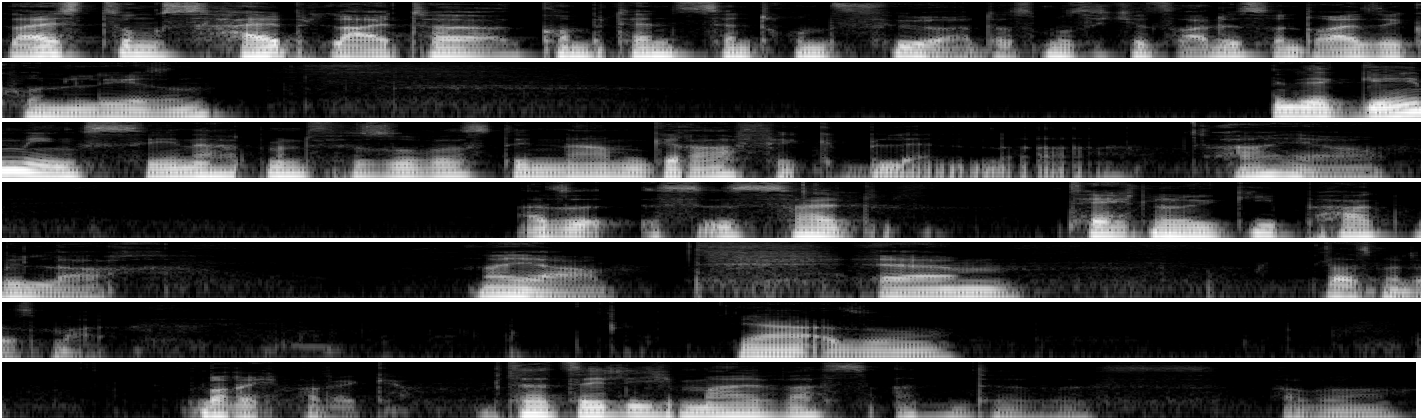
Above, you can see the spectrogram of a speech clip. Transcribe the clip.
Leistungshalbleiter Kompetenzzentrum für. Das muss ich jetzt alles in drei Sekunden lesen. In der Gaming-Szene hat man für sowas den Namen Grafikblender. Ah ja. Also es ist halt, Technologiepark Villach. Naja, ähm, lassen wir das mal. ja, also Mach ich mal weg. tatsächlich mal was anderes. Aber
